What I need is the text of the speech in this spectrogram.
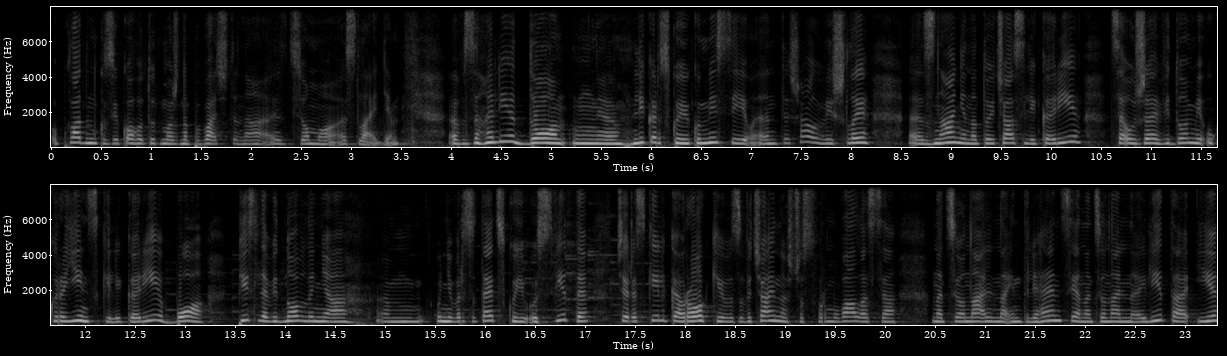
Обкладинку з якого тут можна побачити на цьому слайді. Взагалі до лікарської комісії НТШ увійшли е, знані на той час лікарі. Це вже відомі українські лікарі, бо після відновлення ем, університетської освіти через кілька років, звичайно, що сформувалася національна інтелігенція, національна еліта, і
